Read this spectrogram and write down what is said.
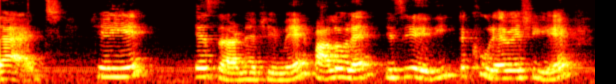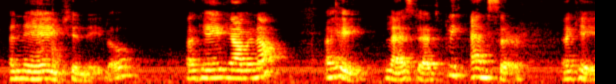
that ဖြစ်ရင် is နဲ့ဖြစ်မယ်ဘာလို့လဲပစ္စည်းတွေဒီတစ်ခုတည်းပဲရှိရဲ့အနေဖြစ်နေလို့ okay ရမယ်နော် okay let's start click answer okay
